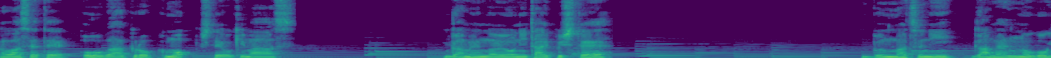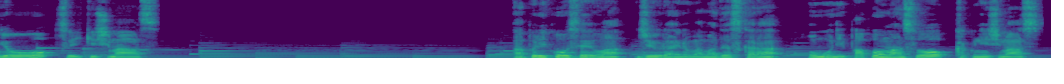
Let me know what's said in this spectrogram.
合わせてオーバークロックもしておきます。画面のようにタイプして、文末に画面の5行を追記します。アプリ構成は従来のままですから、主にパフォーマンスを確認します。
